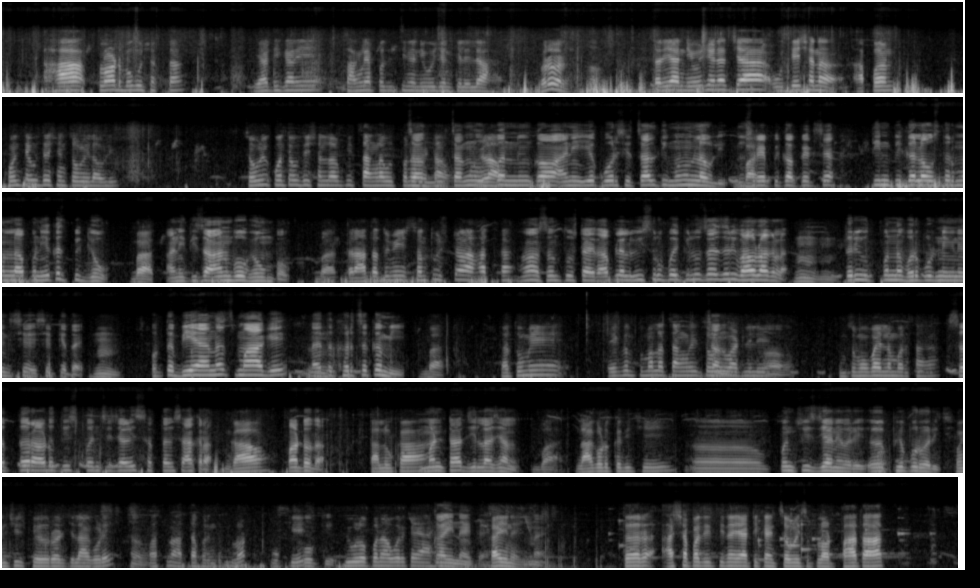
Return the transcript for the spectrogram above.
हा प्लॉट बघू शकता. या ठिकाणी चांगल्या पद्धतीने नियोजन केलेलं आहे. बरोबर? हो. तर या नियोजनाच्या उद्देशानं आपण कोणत्या उद्देशाने चवळी लावली? चवळी कोणत्या उद्देशाने लावली की चांगला उत्पन्न चांग- भेटावं, चांगलं मिळावं. उत्पन्न निघावं आणि एक वर्ष चालती म्हणून लावली. दुसऱ्या पिकापेक्षा तीन पिकं लावूस तर म्हणलं आपण एकच पीक घेऊ. बर. आणि तिचा अनुभव घेऊन पाहू. बर. तर आता तुम्ही संतुष्ट आहात का? हा संतुष्ट आहेत. आपल्याला वीस रुपये किलोचा जरी भाव लागला हम्म, हम्म, तरी उत्पन्न भरपूर निघण्याची शे- शक्यता आहे. हम्म. फक्त बियाणंच महाग आहे नाही तर हम्म. खर्च कमी आहे. बर. तर तुम्ही एकदम तुम्हाला चांगली चवळी चांगलं. वाटलेली आहे. हो. तुमचा मोबाईल नंबर सांगा. सत्तर अडतीस पंचेचाळीस सत्तावीस अकरा. गाव? पाटोदा. तालुका? मंठा जिल्हा जालना. बर. लागवड कधीची अं, पंचवीस जानेवारी अं, फेब्रुवारीची. पंचवीस फेब्रुवारीची लागवड आहे. हो. पासून आतापर्यंत प्लॉट ओके. ओके. पिवळपणा वगैरे काय आहे? काही नाही काय काही नाही. नाही. तर अशा पद्धतीने या ठिकाणी चवळीचं प्लॉट पाहत आहात.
